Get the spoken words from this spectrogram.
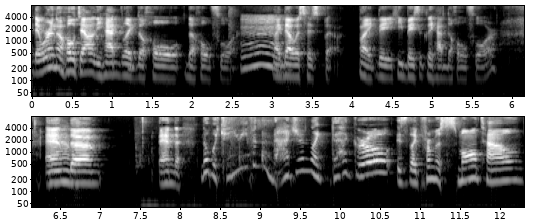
they were in the hotel and he had like the whole the whole floor. Mm. Like that was his. Like they he basically had the whole floor, and um. And no, but can you even imagine like that girl is like from a small town,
